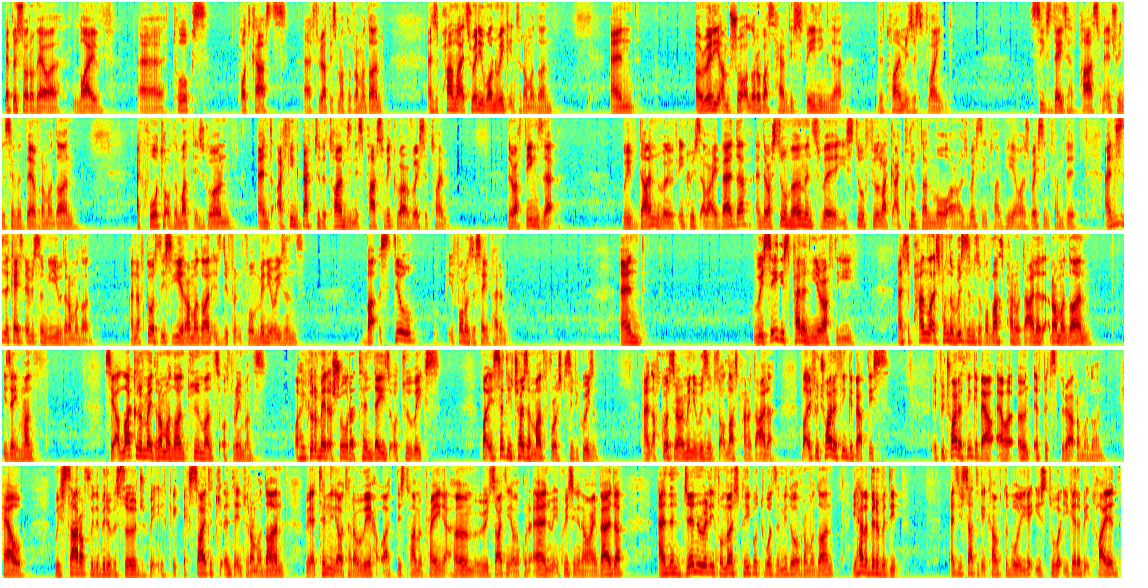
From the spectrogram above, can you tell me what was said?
episode of our live uh, talks, podcasts uh, throughout this month of Ramadan. And subhanAllah, it's already one week into Ramadan. And already I'm sure a lot of us have this feeling that the time is just flying. Six days have passed, we're entering the seventh day of Ramadan. A quarter of the month is gone, and I think back to the times in this past week where I've wasted time. There are things that we've done where we've increased our ibadah, and there are still moments where you still feel like I could have done more, or I was wasting time here, I was wasting time there. And this is the case every single year with Ramadan. And of course, this year Ramadan is different for many reasons, but still it follows the same pattern. And we see this pattern year after year. And subhanAllah, it's from the wisdoms of Allah subhanahu wa ta'ala that Ramadan is a month. See, Allah could have made Ramadan two months or three months. Or He could have made shorter, 10 days or two weeks. But instead, He chose a month for a specific reason. And of course, there are many wisdoms to Allah subhanahu wa ta'ala. But if we try to think about this, if we try to think about our own efforts throughout Ramadan, how we start off with a bit of a surge, we're excited to enter into Ramadan, we're attending our Taraweeh, or at this time we're praying at home, we're reciting our Quran, we're increasing in our ibadah. And then generally for most people towards the middle of Ramadan, you have a bit of a dip. As you start to get comfortable, you get used to it, you get a bit tired.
